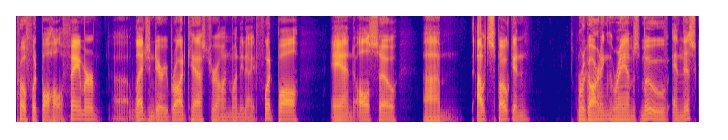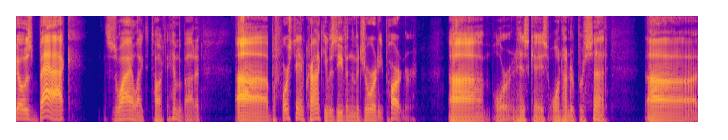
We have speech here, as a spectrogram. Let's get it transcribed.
Pro Football Hall of Famer, uh, legendary broadcaster on Monday Night Football, and also um, outspoken regarding the Rams' move. And this goes back, this is why I like to talk to him about it, uh, before Stan Kroenke was even the majority partner, uh, or in his case, 100%. Uh,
